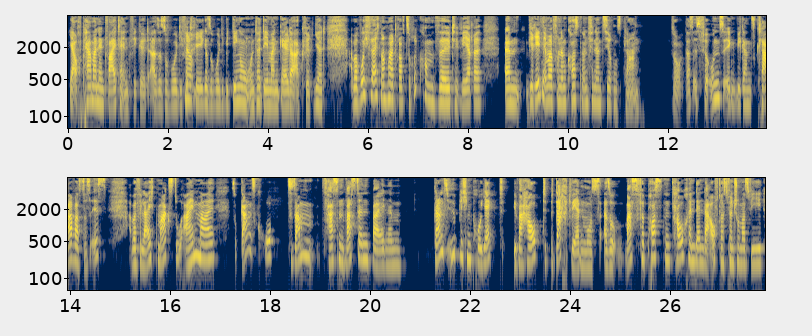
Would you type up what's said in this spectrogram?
ja auch permanent weiterentwickelt. Also sowohl die Verträge, ja. sowohl die Bedingungen, unter denen man Gelder akquiriert. Aber wo ich vielleicht nochmal drauf zurückkommen wollte, wäre, ähm, wir reden immer von einem Kosten- und Finanzierungsplan. So, das ist für uns irgendwie ganz klar, was das ist. Aber vielleicht magst du einmal so ganz grob zusammenfassen, was denn bei einem ganz üblichen Projekt überhaupt bedacht werden muss. Also was für Posten tauchen denn da auf? Du hast schon was wie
